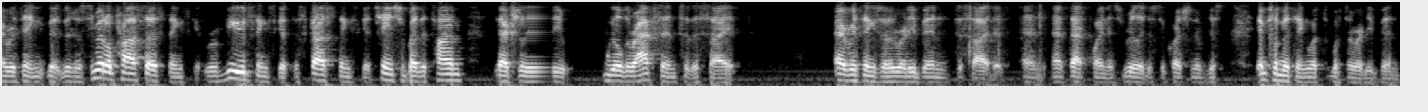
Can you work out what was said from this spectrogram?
everything there's a submittal process. Things get reviewed, things get discussed, things get changed. So by the time you actually wheel the racks into the site, everything's already been decided, and at that point, it's really just a question of just implementing what's what's already been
